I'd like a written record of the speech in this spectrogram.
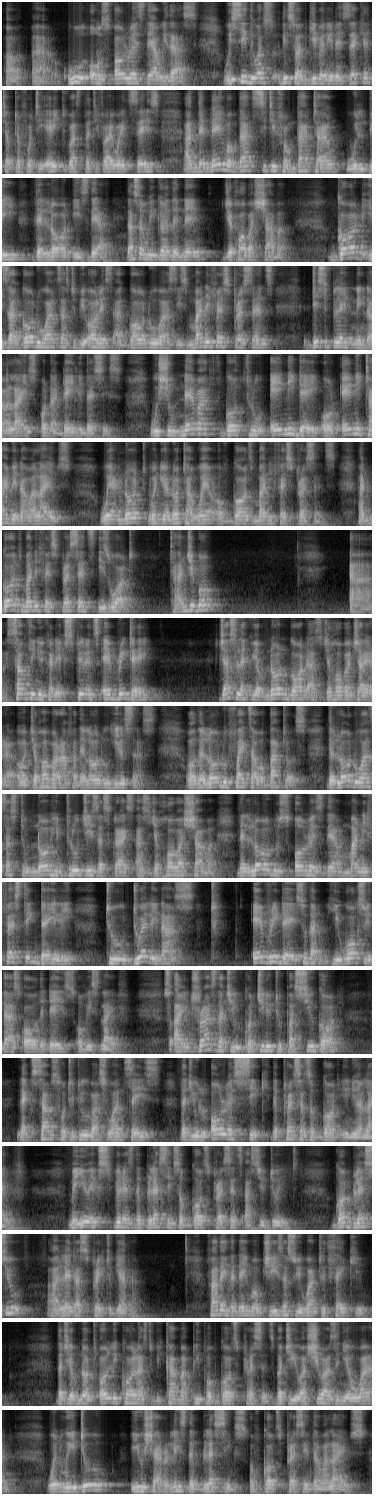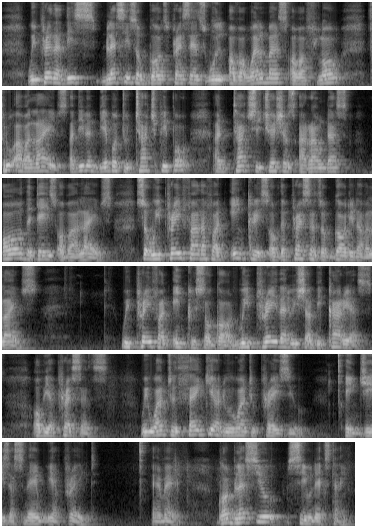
uh, uh, who was always there with us. We see this one given in Ezekiel chapter 48, verse 35, where it says, And the name of that city from that time will be the Lord is there. That's how we got the name Jehovah Shammah. God is a God who wants us to be always a God who has his manifest presence disciplined in our lives on a daily basis. We should never go through any day or any time in our lives we are not when you're not aware of God's manifest presence. And God's manifest presence is what? Tangible, uh, something you can experience every day, just like we have known God as Jehovah Jireh or Jehovah Rapha, the Lord who heals us, or the Lord who fights our battles. The Lord wants us to know Him through Jesus Christ as Jehovah Shammah, the Lord who's always there manifesting daily to dwell in us every day so that He walks with us all the days of His life. So I trust that you'll continue to pursue God, like Psalms 42, verse 1 says, that you'll always seek the presence of God in your life. May you experience the blessings of God's presence as you do it. God bless you. Uh, let us pray together. Father, in the name of Jesus, we want to thank you that you have not only called us to become a people of God's presence, but you assure us in your word when we do you shall release the blessings of God's presence in our lives. We pray that these blessings of God's presence will overwhelm us, overflow through our lives, and even be able to touch people and touch situations around us all the days of our lives. So we pray, Father, for an increase of the presence of God in our lives. We pray for an increase of God. We pray that we shall be carriers of your presence. We want to thank you and we want to praise you. In Jesus' name we have prayed. Amen. God bless you. See you next time.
